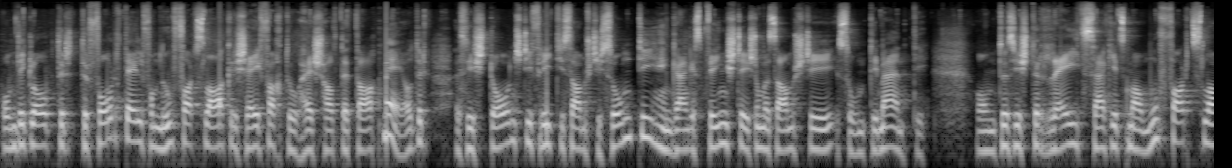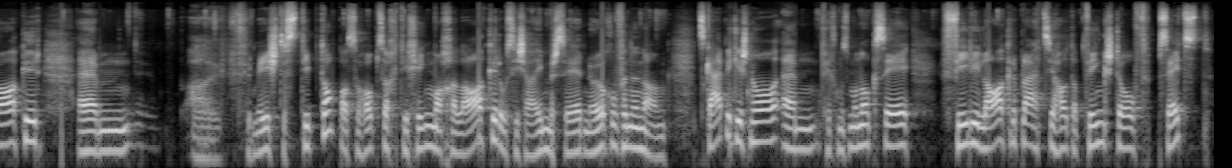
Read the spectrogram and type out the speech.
Und ich glaube, der, der Vorteil vom Auffahrtslager ist einfach, du hast halt den Tag mehr, oder? Es ist Donnerstag, Freitag, Samstag, Sonntag, hingegen das Pfingsten ist nur Samstag, Sonntag, Montag. Und das ist der Reiz, sage ich jetzt mal, am Auffahrtslager. Ähm, ah, für mich ist das tipptopp. Also hauptsächlich die Kinder machen Lager und es ist auch immer sehr nah aufeinander. Das Gäbige ist noch, ähm, vielleicht muss man noch sehen, viele Lagerplätze halt ab Pfingsthof besetzt.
